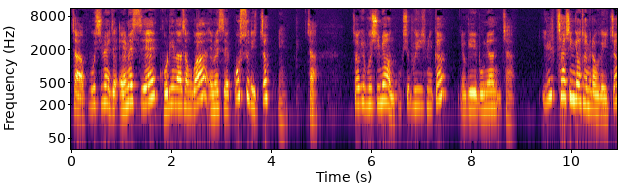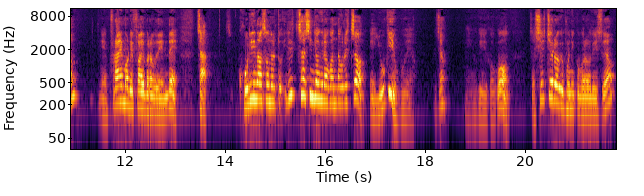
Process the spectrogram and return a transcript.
자, 보시면 이제 MS의 고리나선과 MS의 꽃술이 있죠? 예. 자, 저기 보시면 혹시 보이십니까? 여기 보면 자 1차 신경섬이라고 되어 있죠? 예, 프라이머리 파이브라고 되어 있는데 자 고리나선을 또 1차 신경이라고 한다고 그랬죠? 예, 요게 요거예요. 그죠? 예, 요게 이거고 자 실제로 여기 보니까 뭐라고 되어 있어요?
